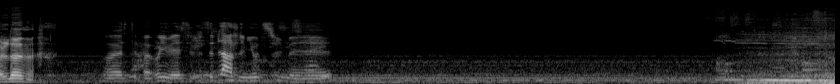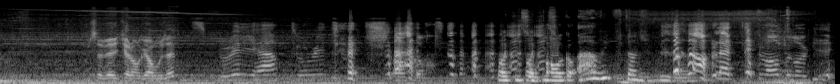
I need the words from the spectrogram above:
Hold on. Ouais, c'était pas. Oui, mais c'est- je sais bien, je l'ai mis au-dessus, mais. Vous savez à quel hangar vous êtes It's really hard to read that shit. Pas encore. Je crois qu'ils sont pas encore. Ah oui, putain, du coup. On l'a tellement drogué.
